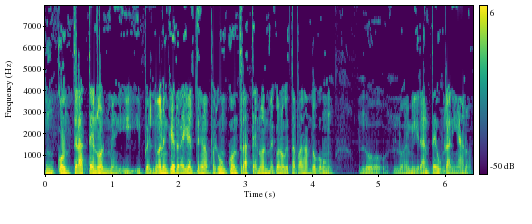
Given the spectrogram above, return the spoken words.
Un contraste enorme, y, y perdonen que traiga el tema, pero es un contraste enorme con lo que está pasando con los, los emigrantes ucranianos.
